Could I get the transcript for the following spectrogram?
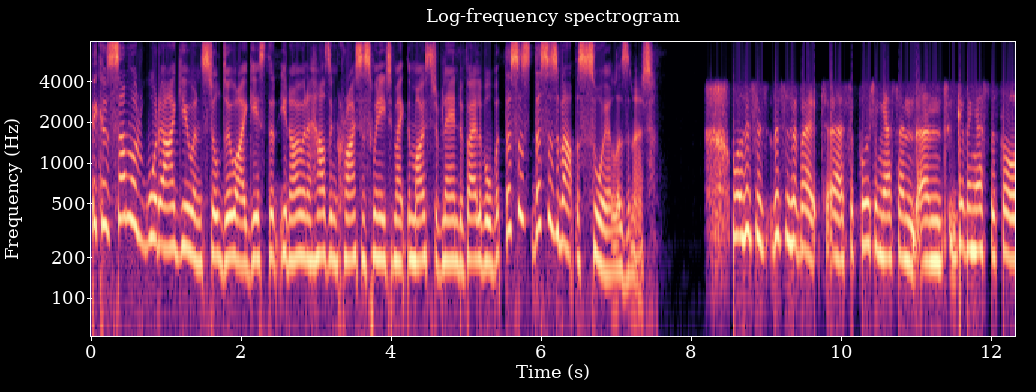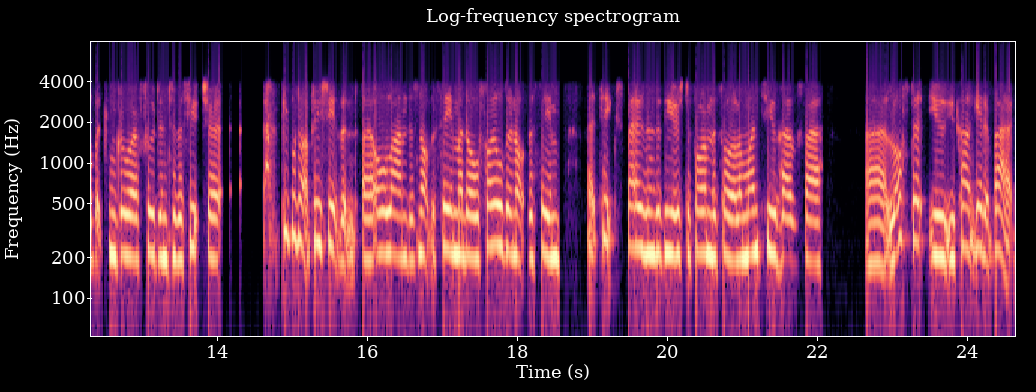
Because some would argue, and still do, I guess, that you know, in a housing crisis, we need to make the most of land available. But this is this is about the soil, isn't it? Well, this is this is about uh, supporting us and, and giving us the soil that can grow our food into the future people don't appreciate that uh, all land is not the same and all soils are not the same. It takes thousands of years to form the soil, and once you have uh, uh, lost it, you, you can't get it back.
